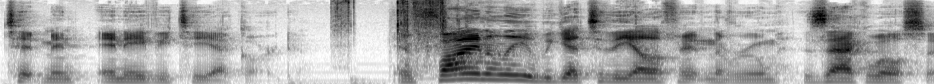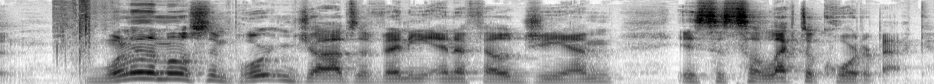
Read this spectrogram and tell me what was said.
Tippmann, and AVT at guard. And finally, we get to the elephant in the room, Zach Wilson. One of the most important jobs of any NFL GM is to select a quarterback.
